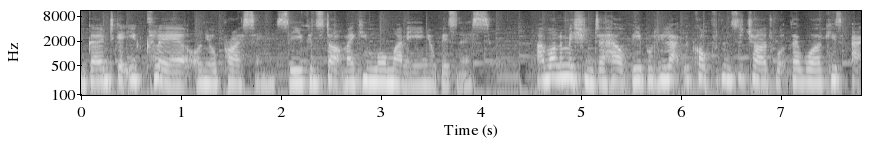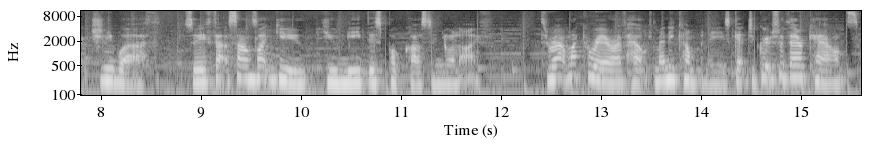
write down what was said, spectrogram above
I'm going to get you clear on your pricing so you can start making more money in your business. I'm on a mission to help people who lack the confidence to charge what their work is actually worth. So if that sounds like you, you need this podcast in your life. Throughout my career, I've helped many companies get to grips with their accounts,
